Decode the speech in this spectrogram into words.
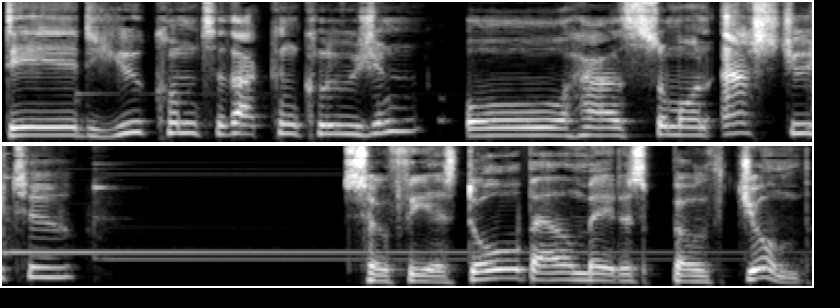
Did you come to that conclusion, or has someone asked you to? Sophia's doorbell made us both jump.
